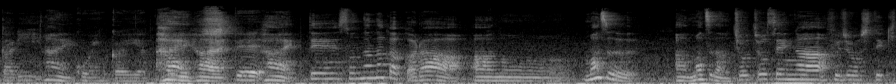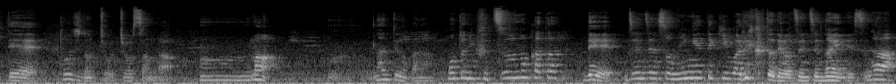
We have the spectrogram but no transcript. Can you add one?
たり、はい。講演会やったりはいはいして、はい、でそんな中からあのまずあ松田の町長選が浮上してきて当時の町長さんが。うーんまあうんなんていうのかな。本当に普通の方で全然その人間的悪い方では全然ないんですが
